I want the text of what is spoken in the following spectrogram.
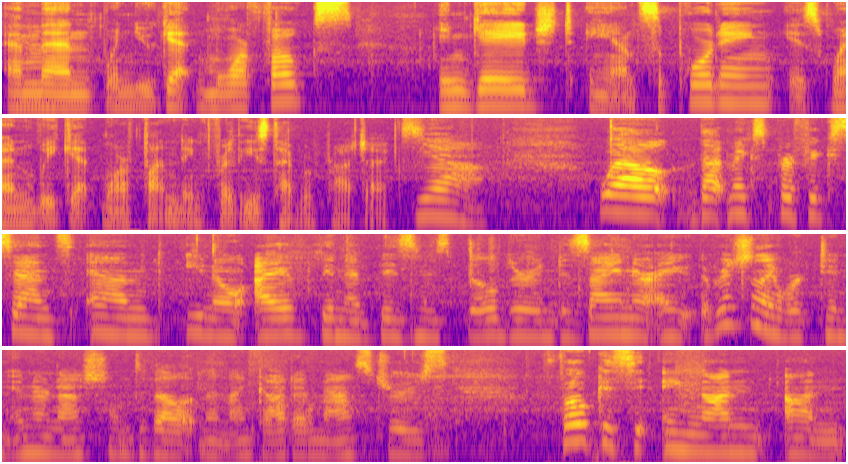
And Yeah. then when you get more folks engaged and supporting, is when we get more funding for these type of projects. Yeah. Well, that makes perfect sense. And, you know, I've been a business builder and designer. I originally worked in international development. I got a master's focusing on, on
